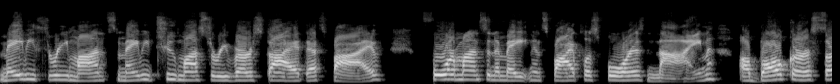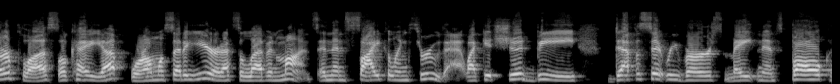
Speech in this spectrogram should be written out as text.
maybe three months, maybe two months to reverse diet, that's five four months in a maintenance, five plus four is nine. A bulk or a surplus, okay, yep, we're almost at a year. That's 11 months. And then cycling through that. Like it should be deficit reverse, maintenance, bulk,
